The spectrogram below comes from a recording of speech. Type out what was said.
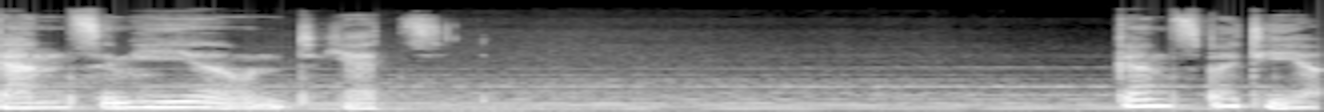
ganz im Hier und Jetzt. ganz bei dir.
